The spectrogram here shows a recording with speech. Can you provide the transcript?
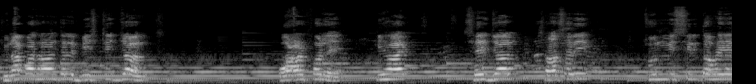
চুনাপাথর অঞ্চলে বৃষ্টির জল পড়ার ফলে কি হয়? সেই জল সরাসরি চুন মিশ্রিত হয়ে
